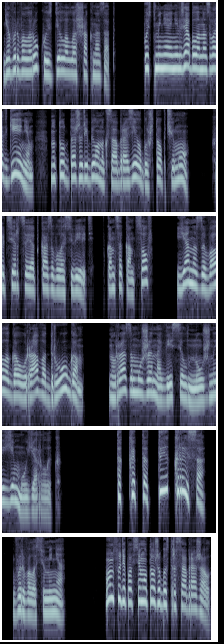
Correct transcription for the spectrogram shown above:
Я вырвала руку и сделала шаг назад. Пусть меня и нельзя было назвать гением, но тут даже ребенок сообразил бы, что к чему. Хоть сердце и отказывалось верить. В конце концов, я называла Гаурава другом, но разом уже навесил нужный ему ярлык. «Так это ты, крыса?» — вырвалось у меня. Он, судя по всему, тоже быстро соображал.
